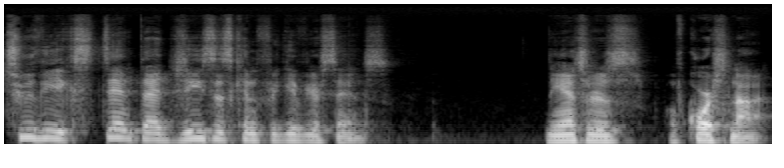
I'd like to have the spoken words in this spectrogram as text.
to the extent that Jesus can forgive your sins? The answer is of course not.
